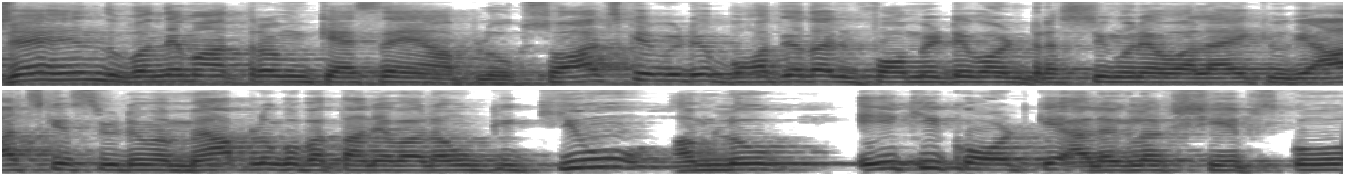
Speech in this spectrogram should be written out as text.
जय हिंद वंदे मातरम कैसे हैं आप लोग? सो so, आज के वीडियो बहुत ज़्यादा इन्फॉर्मेटिव और इंटरेस्टिंग होने वाला है क्योंकि आज के इस वीडियो में मैं आप लोगों को बताने वाला हूँ कि क्यों हम लोग एक ही कॉर्ड के अलग अलग शेप्स को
